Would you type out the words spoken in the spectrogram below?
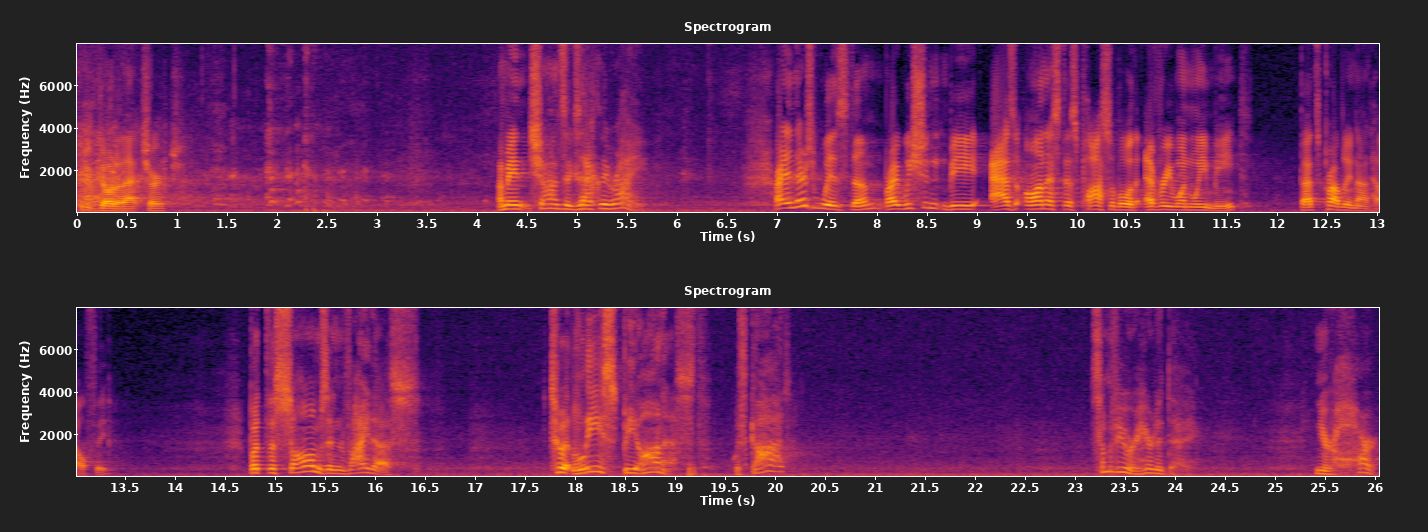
You could go to that church. I mean, Sean's exactly right. Right, and there's wisdom, right? We shouldn't be as honest as possible with everyone we meet. That's probably not healthy. But the Psalms invite us to at least be honest with God. Some of you are here today, and your heart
